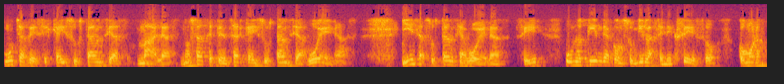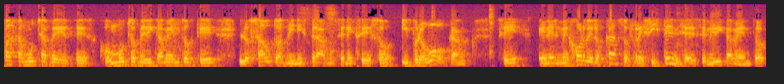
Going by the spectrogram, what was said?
muchas veces que hay sustancias malas nos hace pensar que hay sustancias buenas. Y esas sustancias buenas, ¿sí? Uno tiende a consumirlas en exceso, como nos pasa muchas veces con muchos medicamentos que los autoadministramos en exceso y provocan, ¿sí? En el mejor de los casos, resistencia a ese medicamento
